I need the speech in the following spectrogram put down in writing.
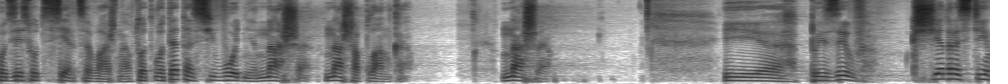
Вот здесь вот сердце важно. Вот, вот это сегодня наша, наша планка. Наша. И призыв к щедрости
